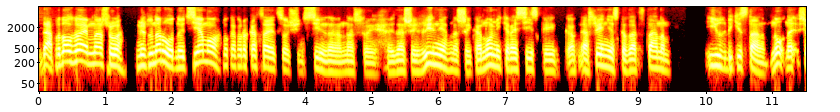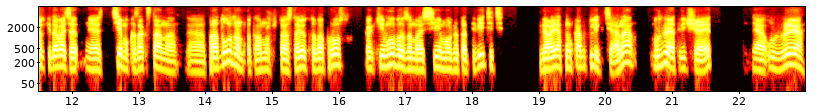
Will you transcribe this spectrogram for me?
Да, продолжаем нашу международную тему, ну, которая касается очень сильно нашей, нашей жизни, нашей экономики российской, отношения с Казахстаном и Узбекистаном. Ну, все-таки давайте э, тему Казахстана э, продолжим, потому что остается вопрос, каким образом Россия может ответить в вероятном конфликте. Она уже отвечает, э, уже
